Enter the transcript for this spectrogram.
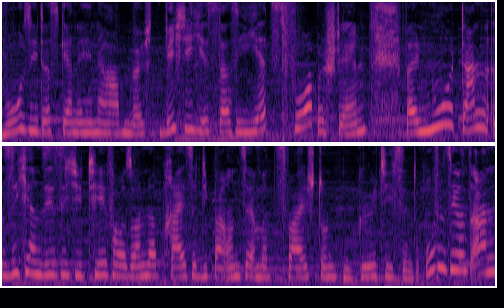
wo Sie das gerne hinhaben möchten. Wichtig ist, dass Sie jetzt vorbestellen, weil nur dann sichern Sie sich die TV-Sonderpreise, die bei uns ja immer zwei Stunden gültig sind. Rufen Sie uns an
